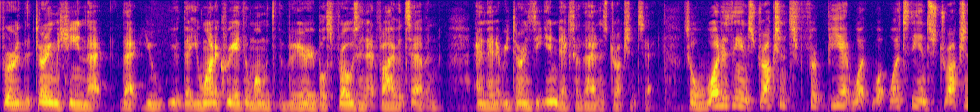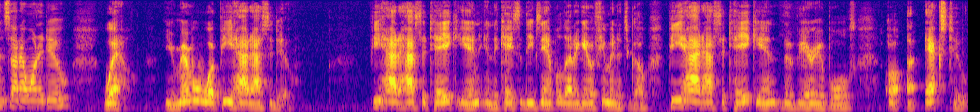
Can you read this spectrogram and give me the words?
for the Turing machine that, that, you, that you want to create the one with the variables frozen at 5 and 7, and then it returns the index of that instruction set. So what is the instructions for p What, what, what's the instructions that I want to do? Well, you remember what p hat has to do p hat has to take in, in the case of the example that I gave a few minutes ago, p hat has to take in the variables uh, uh, x2,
